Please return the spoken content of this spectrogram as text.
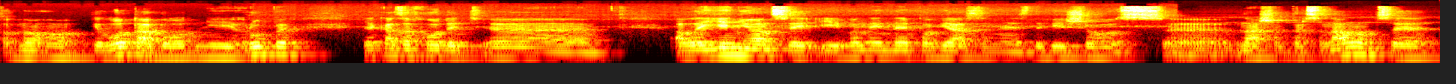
одного пілота або однієї групи, яка заходить. Е, але є нюанси, і вони не пов'язані здебільшого з е, нашим персоналом. Це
